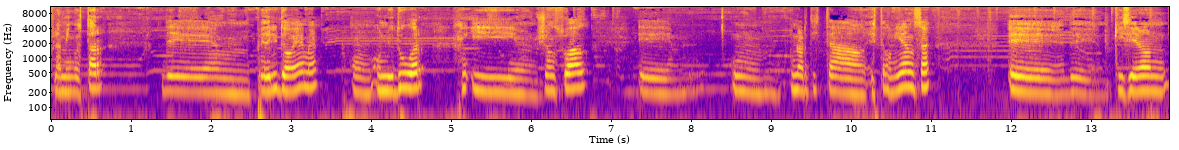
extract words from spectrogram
Flamingo Star, de mm, Pedrito M, un, un youtuber, y John Swag, eh, un, un artista estadounidense, eh, de, que hicieron,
